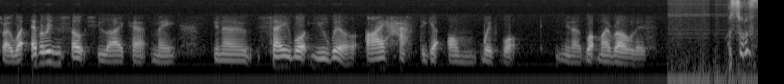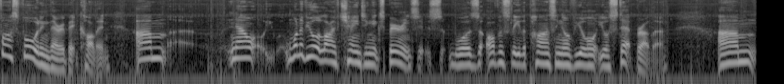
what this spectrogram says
throw whatever insults you like at me, you know, say what you will. I have to get on with what, you know, what my role is. Sort of fast forwarding there a bit, Colin. Um, now, one of your life changing experiences was obviously the passing of your, your stepbrother. Um,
